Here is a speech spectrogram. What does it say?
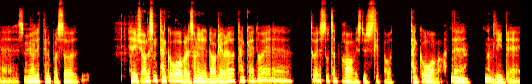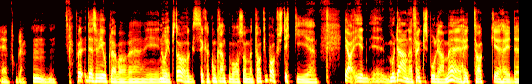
eh, som vi var litt inne på, så er det jo ikke alle som tenker over det sånn i det daglige, og da tenker jeg da er det, da er det stort sett bra hvis du slipper å tenke over at, det, Mm, mm. at lyd er er et problem. Mhm. For det som vi opplever eh, i Nordips, da, og sikkert konkurrenten vår også, med tanke på akustikk i, eh, ja, i moderne funkisboliger med høyt takhøyde,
